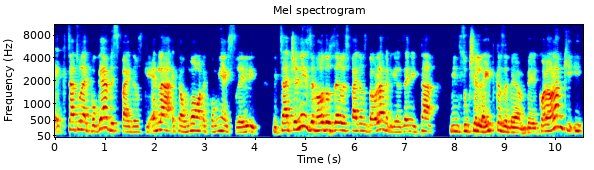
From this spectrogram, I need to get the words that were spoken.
אה, קצת אולי פוגע בספיידרס, כי אין לה את ההומור המקומי הישראלי. מצד שני, זה מאוד עוזר לספיידרס בעולם, ובגלל זה נהייתה מין סוג של להיט כזה בכל העולם, כי היא,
